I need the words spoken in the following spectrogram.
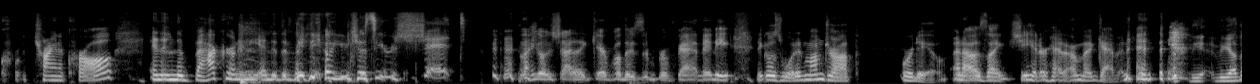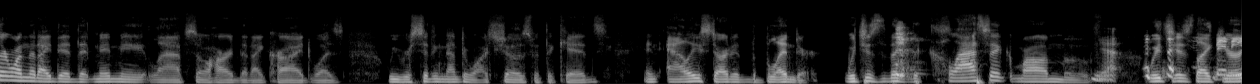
cr- trying to crawl, and in the background, in the end of the video, you just hear shit. and I go, Shy, careful, there's some profanity. It goes, what did mom drop or do? And I was like, she hit her head on the cabinet. the the other one that I did that made me laugh so hard that I cried was we were sitting down to watch shows with the kids, and Allie started the blender, which is the the classic mom move, yeah, which is like you're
